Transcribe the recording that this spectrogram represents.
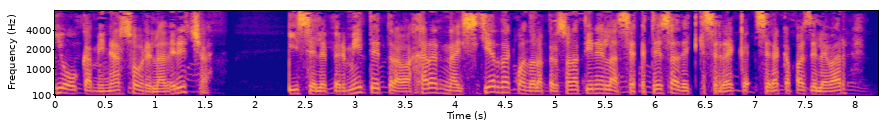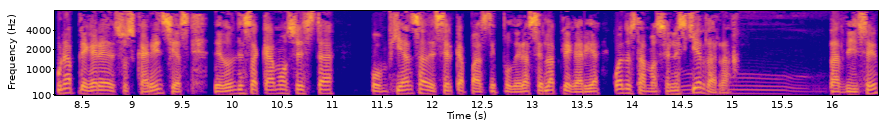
y o caminar sobre la derecha. Y se le permite trabajar en la izquierda cuando la persona tiene la certeza de que será, será capaz de elevar una plegaria de sus carencias. ¿De dónde sacamos esta confianza de ser capaz de poder hacer la plegaria cuando estamos en la izquierda, Rab? Rab dice,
